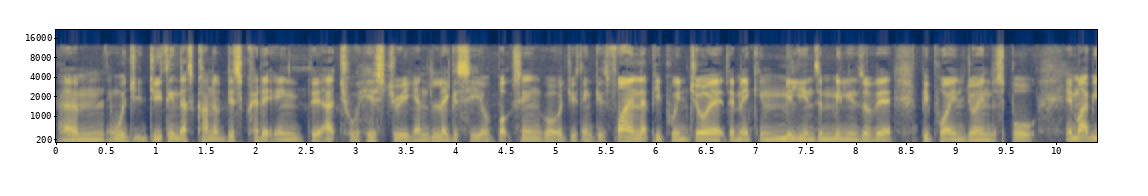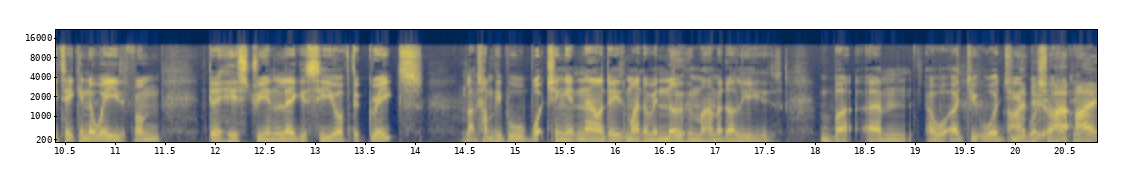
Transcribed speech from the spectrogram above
Um, would you, do you think that's kind of discrediting the actual history and legacy of boxing, or do you think it's fine? Let people enjoy it. They're making millions and millions of it. People are enjoying the sport. It might be taken away from the history and legacy of the greats. Like some people watching it nowadays might not even know who Muhammad Ali is. But um, uh, what do you? What do you? I what's do. your I, idea? I,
